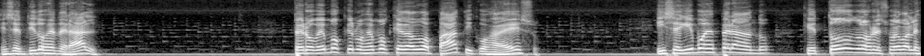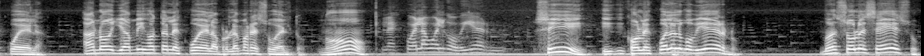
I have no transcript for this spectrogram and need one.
en sentido general. Pero vemos que nos hemos quedado apáticos a eso. Y seguimos esperando que todo nos lo resuelva la escuela. Ah, no, ya mi hijo está en la escuela, problema resuelto. No, La escuela o el gobierno. sí, y, y con la escuela el gobierno. No es solo ese eso.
